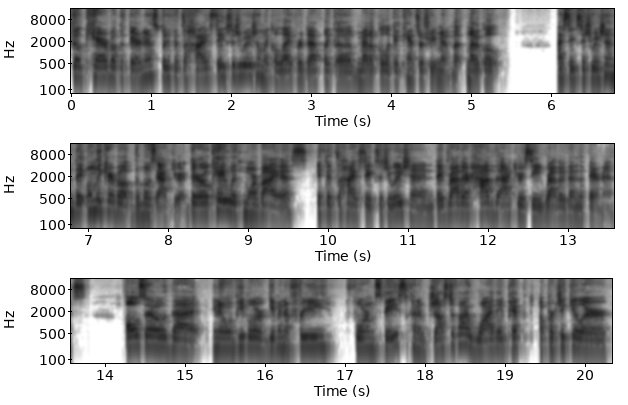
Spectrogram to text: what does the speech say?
they'll care about the fairness. But if it's a high stakes situation like a life or death like a medical like a cancer treatment medical high stakes situation, they only care about the most accurate. They're okay with more bias if it's a high stakes situation. They'd rather have the accuracy rather than the fairness. Also, that, you know, when people are given a free form space to kind of justify why they picked a particular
